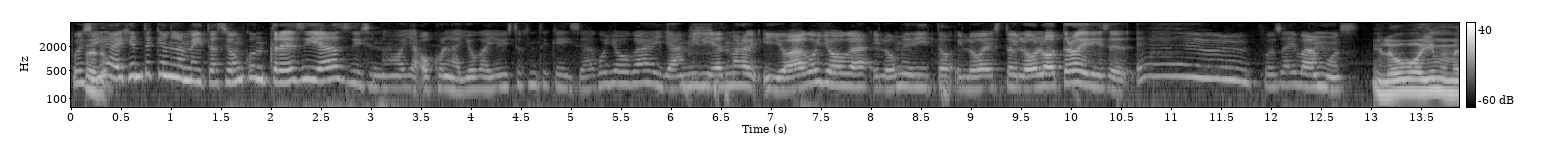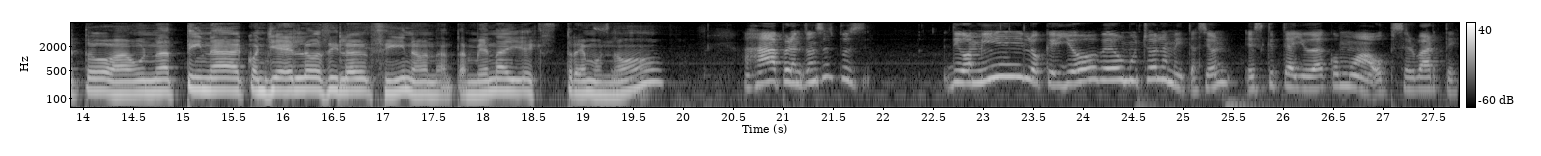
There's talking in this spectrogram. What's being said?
Pues sí, hay gente que en la meditación con tres días dice, no, ya, o con la yoga. Yo he visto gente que dice, hago yoga y ya mi día es maravilloso. Y yo hago yoga y luego medito y luego esto y luego lo otro y dices, eh, pues ahí vamos. Y luego voy y me meto a una tina con hielos y luego... Sí, no, no también hay extremos, ¿no? Ajá, pero entonces pues digo, a mí lo que yo veo mucho de la meditación es que te ayuda como a observarte.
